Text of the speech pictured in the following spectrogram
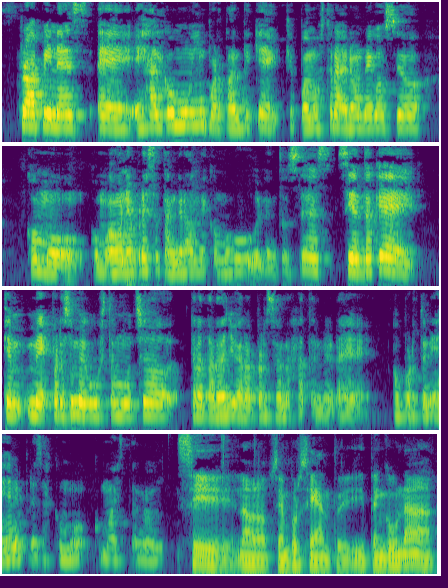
scrappiness, eh, es algo muy importante que, que, podemos traer a un negocio como, como a una empresa tan grande como Google. Entonces, siento que, que me, por eso me gusta mucho tratar de ayudar a personas a tener eh, oportunidades en empresas como, como esta, ¿no? Sí, no, no, 100%. Y tengo una,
